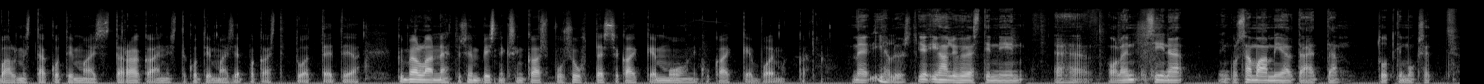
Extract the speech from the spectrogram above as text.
valmistaa kotimaisista raaka-aineista kotimaisia pakastetuotteita. Ja kyllä me ollaan nähty sen bisneksen kasvu suhteessa kaikkeen muuhun niin kuin kaikkein voimakkaan. Me, ihan lyhyesti. Ihan lyhyesti, niin äh, olen siinä niin kuin samaa mieltä, että tutkimukset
